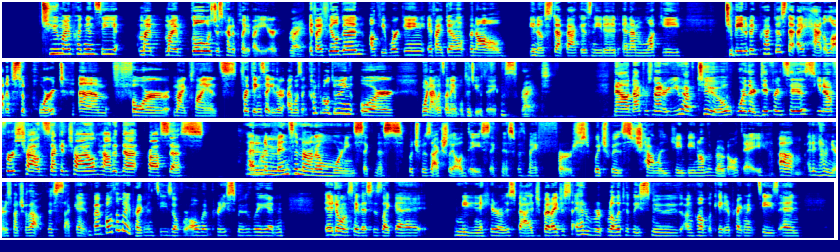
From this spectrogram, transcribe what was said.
to my pregnancy, my my goal was just kind of play it by ear. Right. If I feel good, I'll keep working. If I don't, then I'll, you know, step back as needed. And I'm lucky to be in a big practice that I had a lot of support um, for my clients for things that either I wasn't comfortable doing or when I was unable to do things. Right. Now, Dr. Snyder, you have two. Were there differences? You know, first child, second child. How did that process I had an immense amount of morning sickness, which was actually all day sickness with my first, which was challenging being on the road all day. Um, I didn't have near as much of that with the second, but both of my pregnancies overall went pretty smoothly. And I don't say this as like a needing a hero's badge, but I just I had r- relatively smooth, uncomplicated pregnancies, and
